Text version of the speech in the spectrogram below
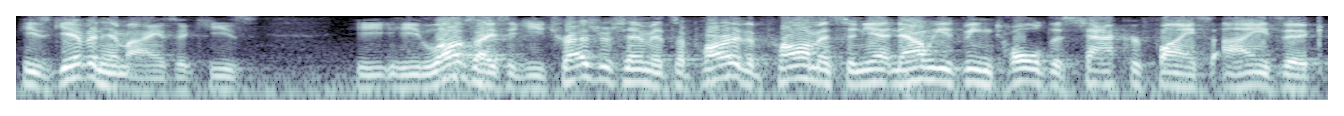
he's given him Isaac. He's he, he loves Isaac, he treasures him, it's a part of the promise, and yet now he's being told to sacrifice Isaac.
